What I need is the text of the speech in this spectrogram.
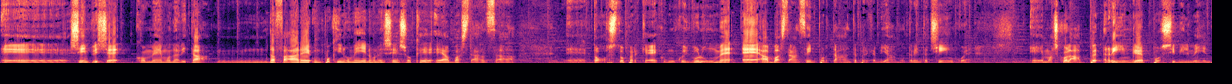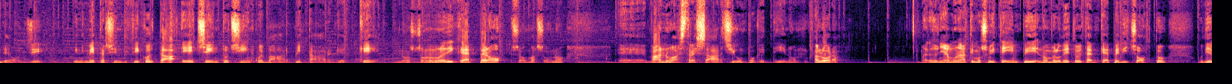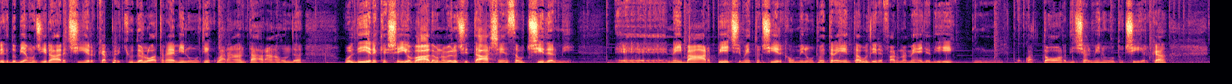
è semplice come modalità mh, mm, da fare un pochino meno nel senso che è abbastanza eh, tosto perché comunque il volume è abbastanza importante perché abbiamo 35 eh, muscle up ring possibilmente oggi quindi metterci in difficoltà e 105 burpee target che non sono nulla di che però insomma sono eh, vanno a stressarci un pochettino. Allora Ragioniamo un attimo sui tempi, non ve l'ho detto, il time cap è 18, vuol dire che dobbiamo girare circa per chiuderlo a 3 minuti e 40 a round. Vuol dire che se io vado a una velocità senza uccidermi eh, nei barpi ci metto circa 1 minuto e 30, vuol dire fare una media di 14 mm, al minuto circa,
